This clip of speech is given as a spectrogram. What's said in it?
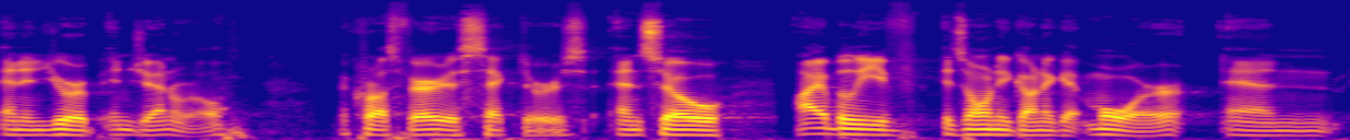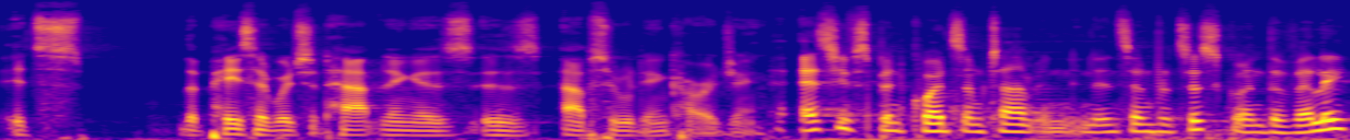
and in Europe in general across various sectors. And so I believe it's only going to get more and it's the pace at which it's happening is is absolutely encouraging. As you've spent quite some time in, in San Francisco and the Valley,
